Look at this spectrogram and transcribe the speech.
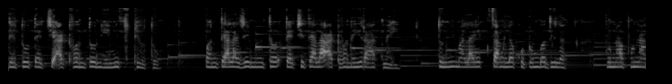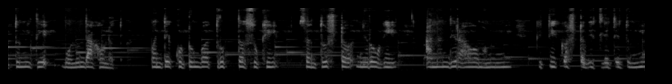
देतो त्याची आठवण तो नेहमीच ठेवतो. पण त्याला जे मिळतं त्याची त्याला आठवणही राहत नाही. तुम्ही मला एक चांगलं कुटुंब दिलं पुन्हा पुन्हा तुम्ही ते बोलून दाखवलं पण ते कुटुंब तृप्त सुखी संतुष्ट निरोगी आनंदी राहावं म्हणून मी किती कष्ट घेतले ते तुम्ही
